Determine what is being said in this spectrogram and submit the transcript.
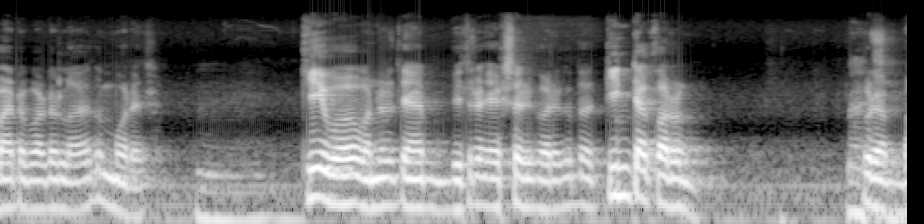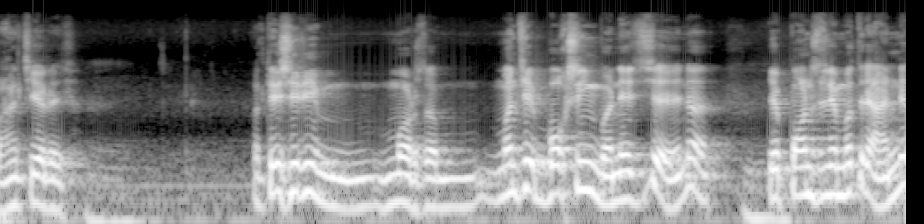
बाटो बाटो लगेर त मरेछ. के भयो भनेर त्यहाँ भित्र एक्सरे गरेको त तिनवटा करङ पुरा मान्छे। भाँचियो रहेछ अँ. त्यसरी मर्छ। मान्छे बक्सिङ भन्ने चाहिँ होइन यो पन्चले मात्रै हान्ने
